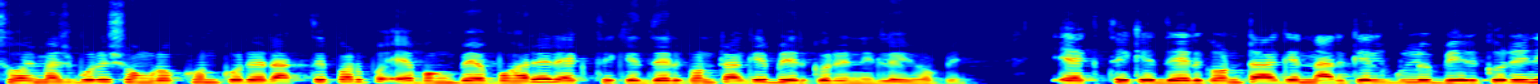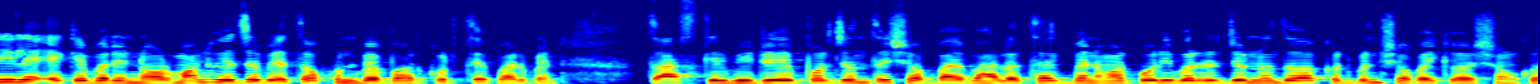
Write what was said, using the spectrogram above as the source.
ছয় মাস ভরে সংরক্ষণ করে রাখতে পারব এবং ব্যবহারের এক থেকে দেড় ঘণ্টা আগে বের করে নিলেই হবে। এক থেকে দেড় ঘণ্টা আগে নারকেলগুলো বের করে নিলে একেবারে নর্মাল হয়ে যাবে, তখন ব্যবহার করতে পারবেন। তো আজকের ভিডিও এ পর্যন্তই। সবাই ভালো থাকবেন। আমার পরিবারের জন্য দোয়া করবেন। সবাইকে অসংখ্য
